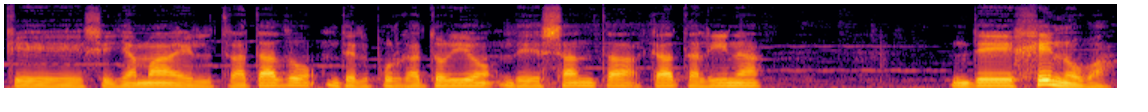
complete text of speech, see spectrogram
que se llama el Tratado del Purgatorio de Santa Catalina de Génova,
